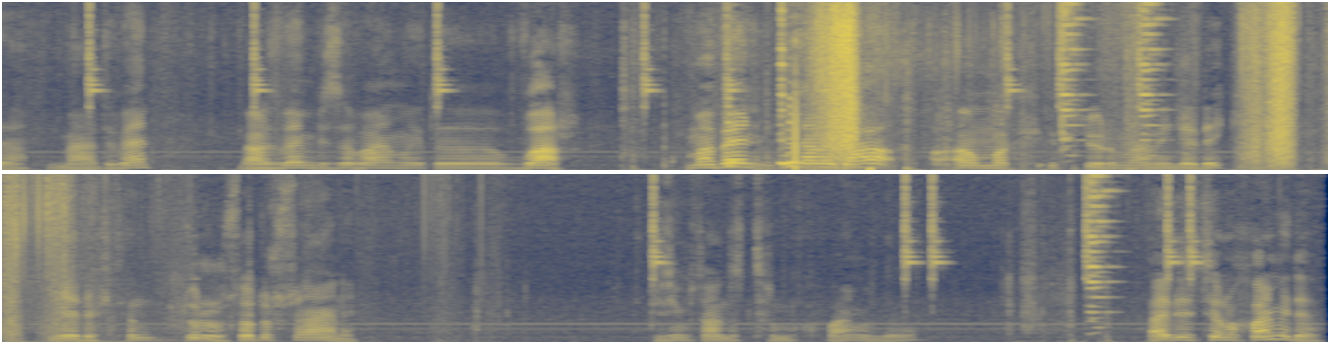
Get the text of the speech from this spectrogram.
ya. Merdiven. Merdiven bize var mıydı? Var. Ama ben bir tane daha almak istiyorum yani yedek. Yedekten durursa dursun yani. Bizim bir tane de tırmık var mıydı? Ha bizde tırmık var mıydı?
